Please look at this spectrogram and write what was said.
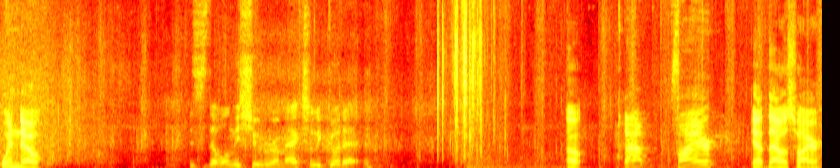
Window. this is the only shooter I'm actually good at. Oh, Ah, fire. yep, that was fire.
